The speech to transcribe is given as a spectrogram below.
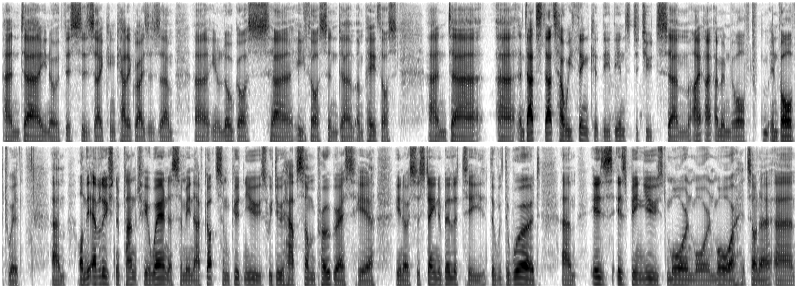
and, uh, you know, this is, I can categorize as, um, uh, you know, logos, uh, ethos, and, um, and pathos. And, uh, and that's, that's how we think at the, the institutes um, I, am involved, involved with. Um, on the evolution of planetary awareness, I mean, I've got some good news. We do have some progress here. You know, sustainability, the, the word um, is, is being used more and more and more. It's on a, um,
